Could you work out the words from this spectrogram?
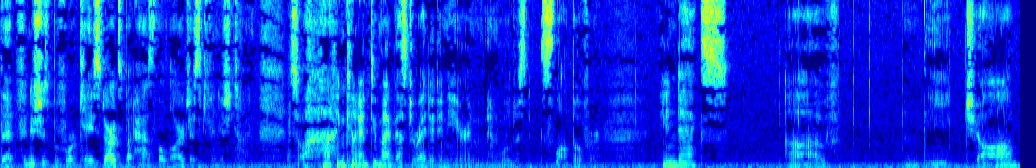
that finishes before k starts but has the largest finish time. So I'm going to do my best to write it in here and, and we'll just slop over. Index of the job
